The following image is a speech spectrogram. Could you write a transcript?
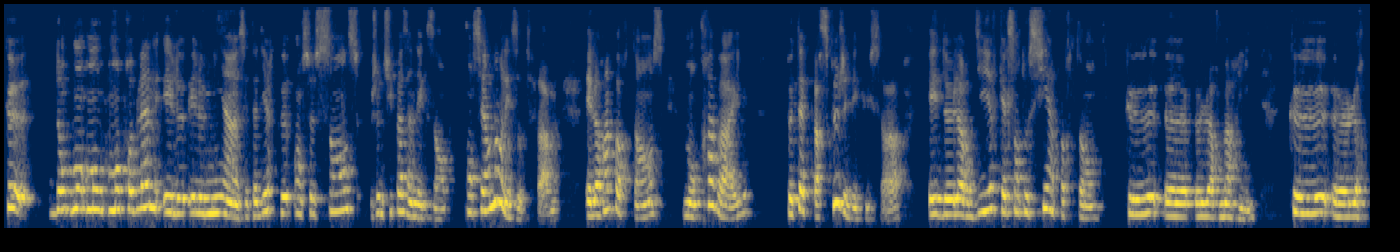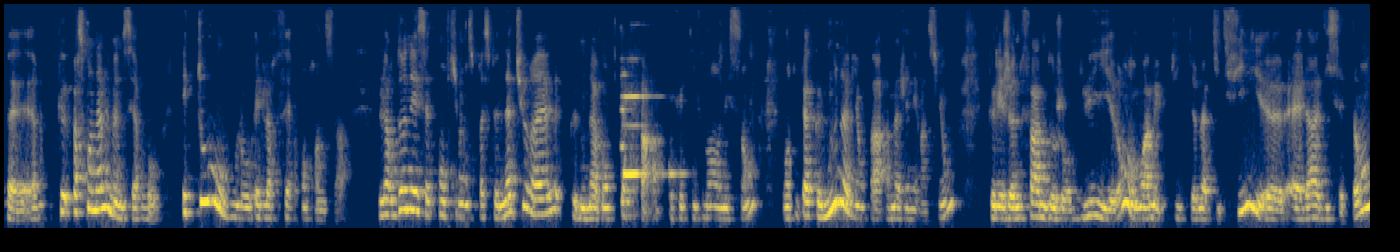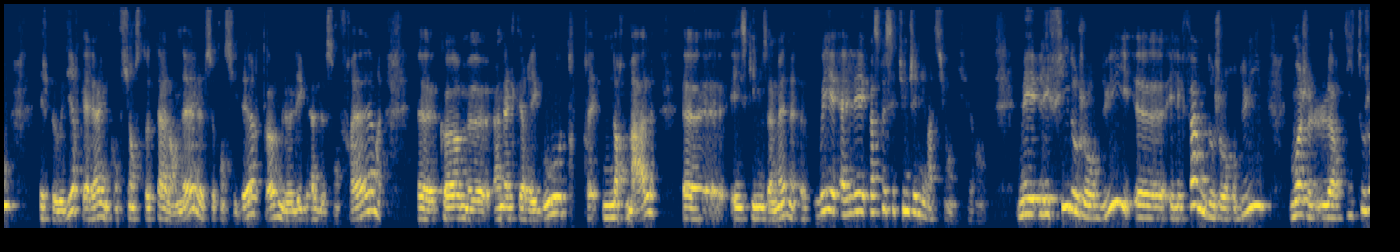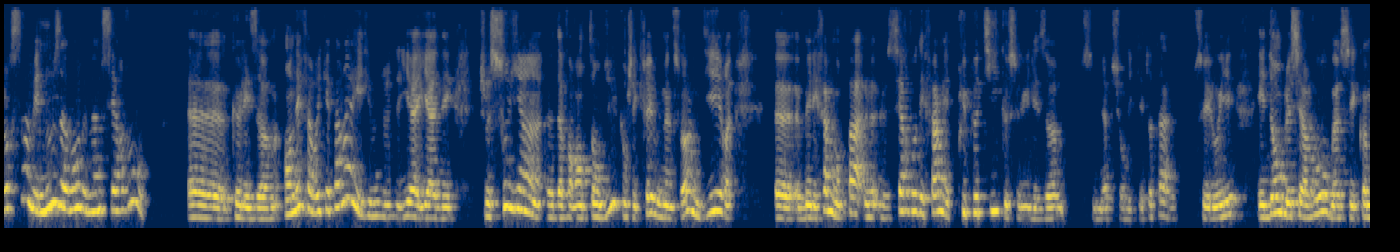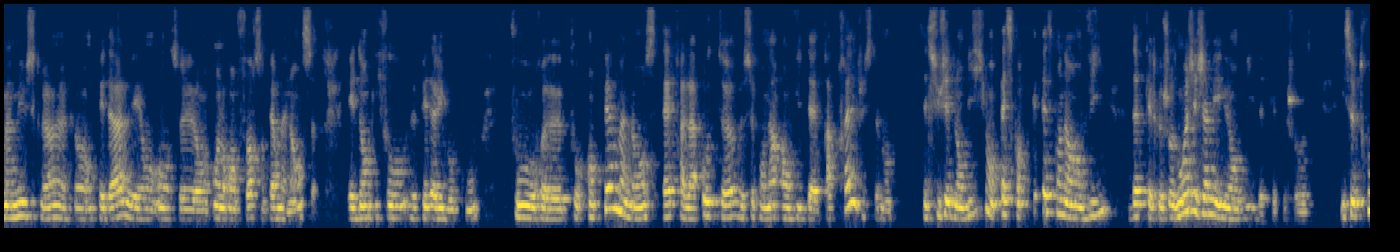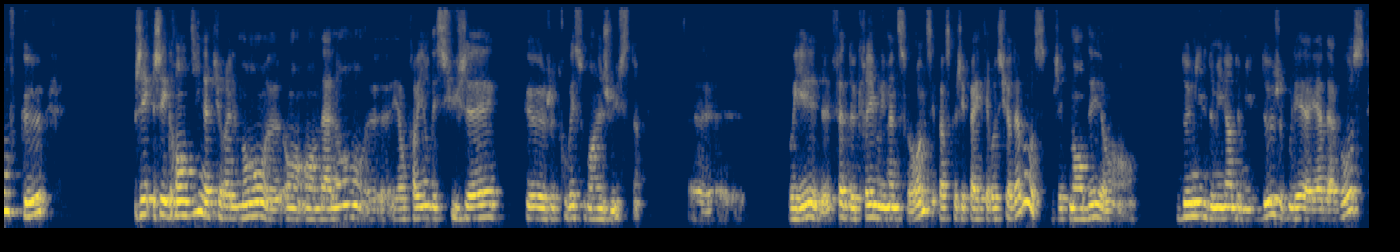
que donc mon, mon, problème est le, est le mien, c'est-à-dire qu'en ce sens, je ne suis pas un exemple. Concernant les autres femmes et leur importance, mon travail, peut-être parce que j'ai vécu ça, est de leur dire qu'elles sont aussi importantes que euh, leur mari, que euh, leur père, que, parce qu'on a le même cerveau. Et tout mon boulot est de leur faire comprendre ça leur donner cette confiance presque naturelle que nous n'avons pas effectivement en naissant, ou en tout cas que nous n'avions pas à ma génération, que les jeunes femmes d'aujourd'hui, moi mes petites, ma petite fille, euh, elle a 17 ans, et je peux vous dire qu'elle a une confiance totale en elle, elle se considère comme le légal de son frère, euh, comme euh, un alter ego très normal, euh, et ce qui nous amène, oui, elle est, parce que c'est une génération différente. Mais les filles d'aujourd'hui et les femmes d'aujourd'hui, moi je leur dis toujours ça, mais nous avons le même cerveau. que les hommes. On est fabriqué pareil. Il y a, des... Je me souviens d'avoir entendu, quand j'ai créé Women's Forum, dire euh, mais les femmes n'ont pas, le, cerveau des femmes est plus petit que celui des hommes. C'est une absurdité totale. Vous voyez? Et donc le cerveau, ben, c'est comme un muscle, hein, on pédale et on, le renforce en permanence. Et donc il faut pédaler beaucoup pour, euh, pour en permanence être à la hauteur de ce qu'on a envie d'être. Après, justement, c'est le sujet de l'ambition. Est-ce qu'on est qu'on a envie d'être quelque chose? Moi, j'ai jamais eu envie d'être quelque chose. Il se trouve que j'ai grandi naturellement euh, en, allant euh, et en travaillant des sujets que je trouvais souvent injustes. Euh, vous voyez, le fait de créer le Women's Forum, c'est parce que j'ai pas été reçu à Davos. J'ai demandé en 2000, 2001, 2002, je voulais aller à Davos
